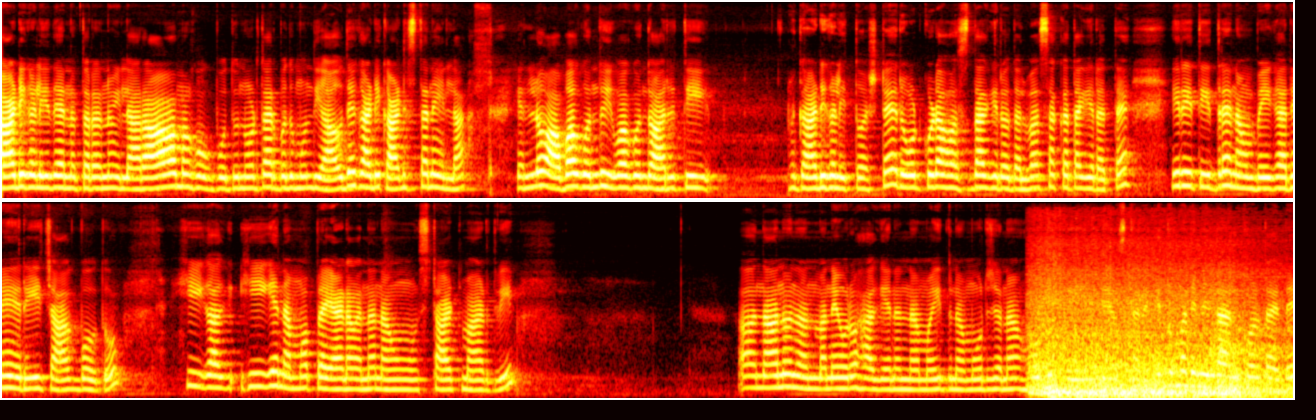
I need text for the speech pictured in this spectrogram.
ಗಾಡಿಗಳಿದೆ ಅನ್ನೋ ಥರನೂ ಇಲ್ಲ. ಆರಾಮಾಗಿ ಹೋಗ್ಬೋದು. ನೋಡ್ತಾ ಇರ್ಬೋದು. ಮುಂದೆ ಯಾವುದೇ ಗಾಡಿ ಕಾಣಿಸ್ತಾನೇ ಇಲ್ಲ. ಎಲ್ಲೋ ಆವಾಗೊಂದು, ಇವಾಗೊಂದು ಆ ರೀತಿ ಗಾಡಿಗಳಿತ್ತು ಅಷ್ಟೇ. ರೋಡ್ ಕೂಡ ಹೊಸದಾಗಿರೋದಲ್ವ? ಸಖತ್ತಾಗಿರತ್ತೆ. ಈ ರೀತಿ ಇದ್ದರೆ ನಾವು ಬೇಗನೆ ರೀಚ್ ಆಗ್ಬೋದು. ಹೀಗಾಗಿ, ಹೀಗೆ ನಮ್ಮ ಪ್ರಯಾಣವನ್ನು ನಾವು ಸ್ಟಾರ್ಟ್ ಮಾಡಿದ್ವಿ. ನಾನು ನನ್ನ ಮನೆಯವರು ಹಾಗೆ ನನ್ನ ಮೈದು ಮೂರು ಜನ ಹೋಗಿದ್ವಿ. ತುಂಬ ದಿನದಿಂದ ಅಂದ್ಕೊಳ್ತಾ ಇದ್ದೆ.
